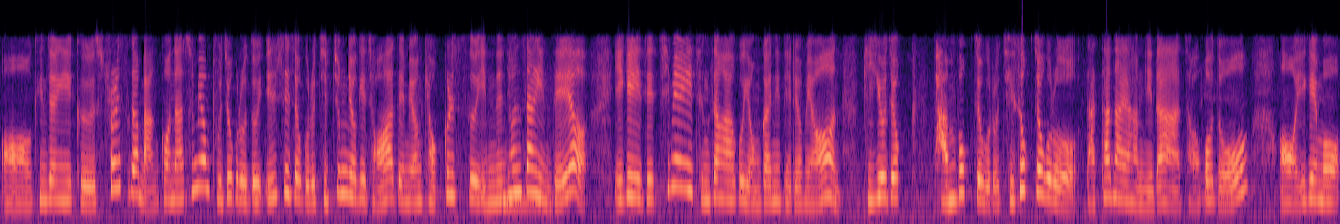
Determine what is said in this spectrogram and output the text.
어, 굉장히 그 스트레스가 많거나 수면 부족으로도 일시적으로 집중력이 저하되면 겪을 수 있는 현상인데요. 이게 이제 치매의 증상하고 연관이 되려면 비교적 반복적으로 지속적으로 나타나야 합니다. 적어도 어 이게 뭐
